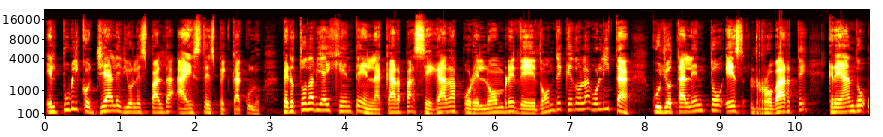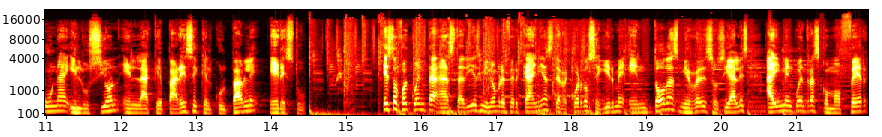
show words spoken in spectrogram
El público ya le dio la espalda a este espectáculo, pero todavía hay gente en la carpa cegada por el hombre de ¿dónde quedó la bolita? cuyo talento es robarte, creando una ilusión en la que parece que el culpable eres tú. Esto fue Cuenta hasta 10, mi nombre es Fer Cañas, te recuerdo seguirme en todas mis redes sociales, ahí me encuentras como Fer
